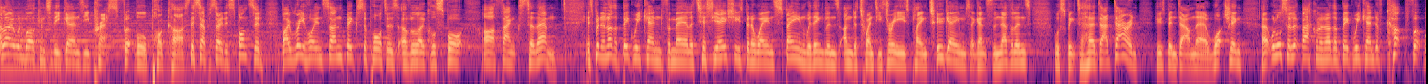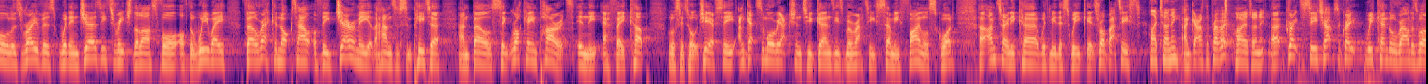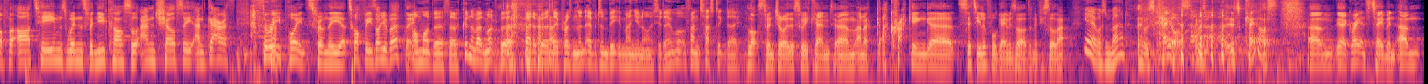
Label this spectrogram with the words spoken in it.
Hello and welcome to the Guernsey Press Football Podcast. This episode is sponsored by Rihoy and Son, big supporters of local sport. Our thanks to them. It's been another big weekend for Maya Le Tissier. She's been away in Spain with England's under 23s, playing two games against the Netherlands. We'll speak to her dad, Darren, who's been down there watching. Uh, we'll also look back on another big weekend of Cup football as Rovers win in Jersey to reach the last four of the Wee Vale Rec are knocked out of the Jeremie at the hands of St Peter, and Bells sink Rocquaine Pirates in the FA Cup. We'll also talk GFC and get some more reaction to Guernsey's Muratti semi final squad. Uh, I'm Tony Kerr. With me this week, it's Rob Batiste. Hi, Tony. And Gareth Le Prevost. Hi, Tony. Uh, great to see you, chaps. A great weekend all round as well for our teams. Wins for Newcastle and Chelsea. And Gareth, three points from the uh, Toffees on your birthday. On my birthday. Couldn't have had much birth- better birthday present than Everton beating Man United. Eh? What a fantastic day. Lots to enjoy this weekend. Um, and a, a cracking uh, City Liverpool game as well. I don't know if you saw that. Yeah, it wasn't bad. It was chaos. it, was, it was chaos. Um, yeah, great entertainment. Um,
